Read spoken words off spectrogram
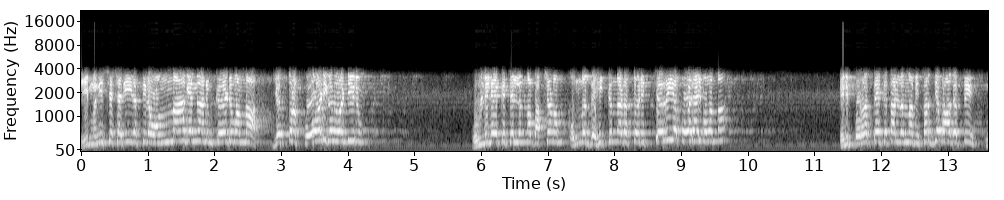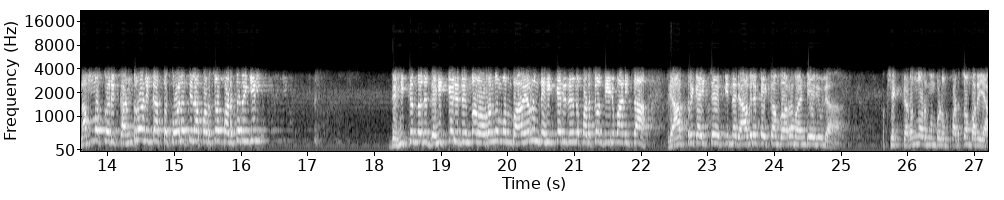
ഈ മനുഷ്യ ശരീരത്തിലെ ഒന്നാകെങ്ങാനും കേടുവന്ന എത്ര കോടികൾ വേണ്ടി വരും? ഉള്ളിലേക്ക് ചെല്ലുന്ന ഭക്ഷണം ഒന്ന് ദഹിക്കുന്നിടത്ത് ഒരു ചെറിയ പോരായ്മ വന്ന ഇനി പുറത്തേക്ക് തള്ളുന്ന വിസർജ്യ ഭാഗത്ത് നമുക്കൊരു കൺട്രോൾ ഇല്ലാത്ത കോലത്തിലാ പഠിച്ചോ പഠിച്ചതെങ്കിൽ ദഹിക്കുന്നത് ദഹിക്കരുത് എന്നാൽ ഉറങ്ങുമ്പോൾ വയറും ദഹിക്കരുത് എന്ന് പഠിച്ചോൻ തീരുമാനിച്ച രാത്രി കഴിച്ച് പിന്നെ രാവിലെ കഴിക്കാൻ വേറെ വേണ്ടി വരില്ല പക്ഷെ കിടന്നുറങ്ങുമ്പോഴും പഠിച്ചോൻ പറയാ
